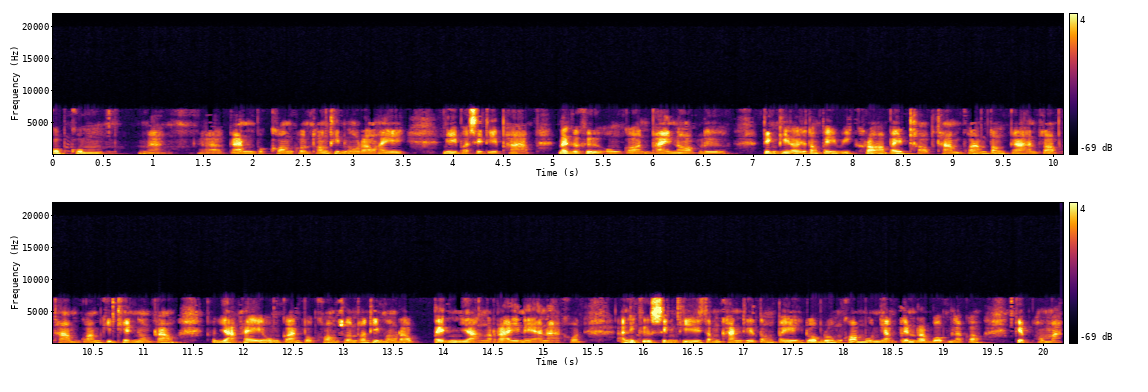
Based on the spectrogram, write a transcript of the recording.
ควบคุมการปกครองคนท้องถิ่นของเราให้มีประสิทธิภาพ นั่นก็คือองค์กรภายนอกหรือสิ่งที่เราจะต้องไปวิเคราะห์ไปสอบถามความต้องการสอบถามความคิดเห็นของเขาก็อยากให้องค์การปกครองส่วนท้องถิ่นของเราเป็นอย่างไรในอนาคต อันนี้คือสิ่งที่สำคัญที่ต้องไปรวบรวมข้อมูลอย่างเป็นระบบ แล้วก็เก็บออกมา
